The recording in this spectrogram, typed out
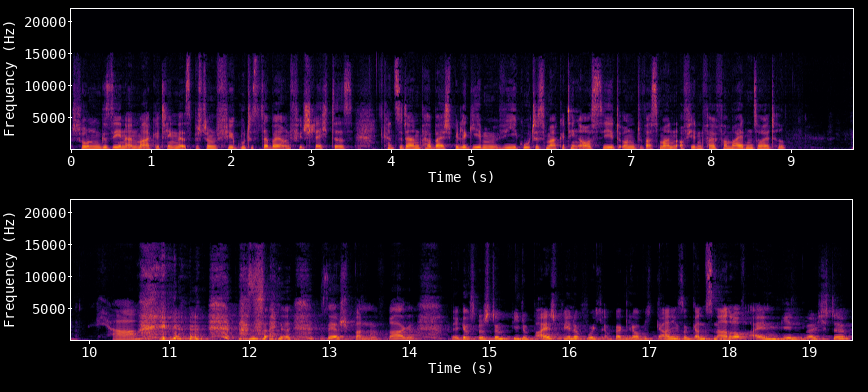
schon gesehen an Marketing. Da ist bestimmt viel Gutes dabei und viel Schlechtes. Kannst du da ein paar Beispiele geben, wie gutes Marketing aussieht und was man auf jeden Fall vermeiden sollte? Ja, das ist eine sehr spannende Frage. Da gibt es bestimmt viele Beispiele, wo ich aber, glaube ich, gar nicht so ganz nah drauf eingehen möchte.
